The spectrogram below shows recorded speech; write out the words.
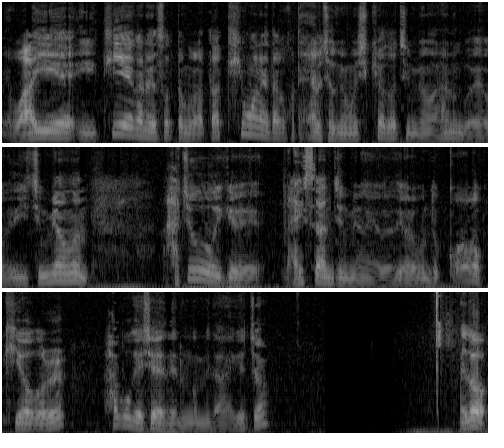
Y에 이 T에 관해서 썼던 걸 갖다가 T1에다가 그대로 적용을 시켜서 증명을 하는 거예요. 이 증명은 아주 이게 나이스한 증명이에요. 그래서 여러분도 꼭 기억을 하고 계셔야 되는 겁니다. 알겠죠? 그래서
